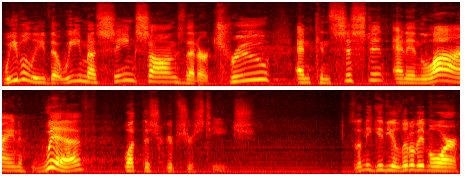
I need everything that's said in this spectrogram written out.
we believe that we must sing songs that are true and consistent and in line with what the Scriptures teach. So let me give you a little bit more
